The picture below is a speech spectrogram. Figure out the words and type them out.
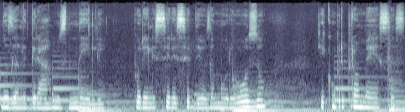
nos alegrarmos nele, por ele ser esse Deus amoroso, que cumpre promessas,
